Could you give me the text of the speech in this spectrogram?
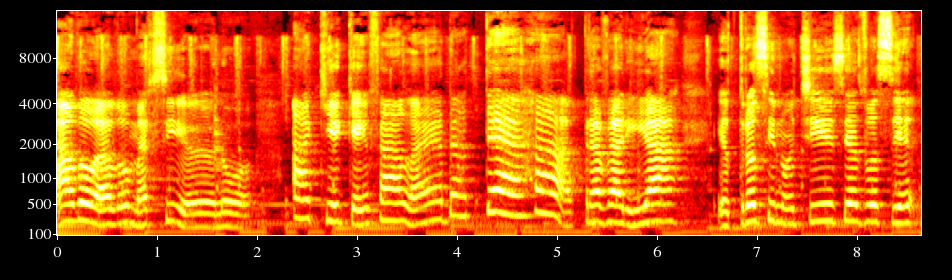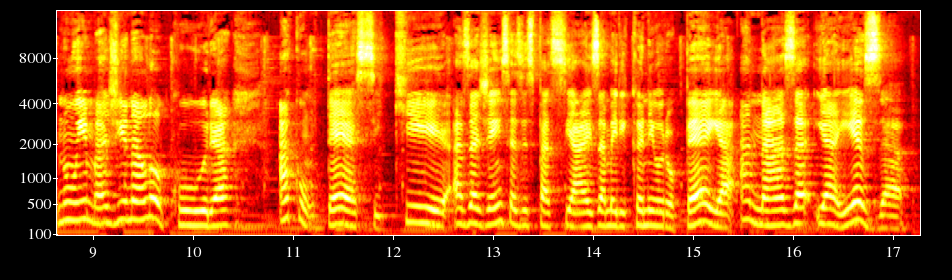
Alô, alô, marciano. Aqui quem fala é da Terra. Pra variar, eu trouxe notícias, você não imagina a loucura. Acontece que as agências espaciais americana e europeia, a NASA e a ESA,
